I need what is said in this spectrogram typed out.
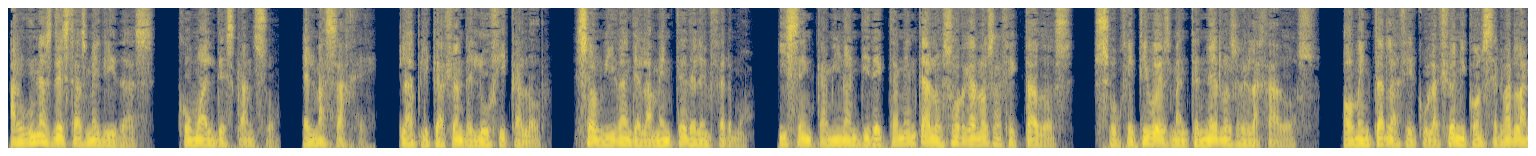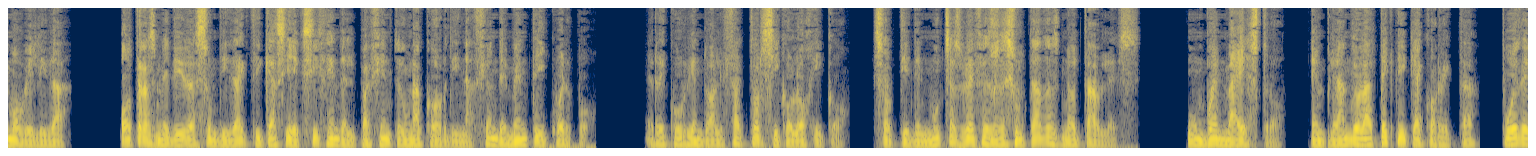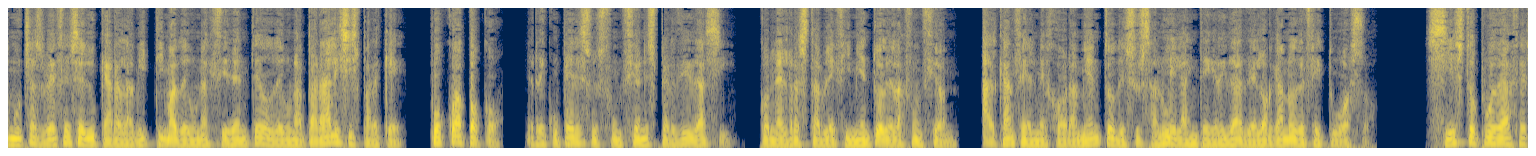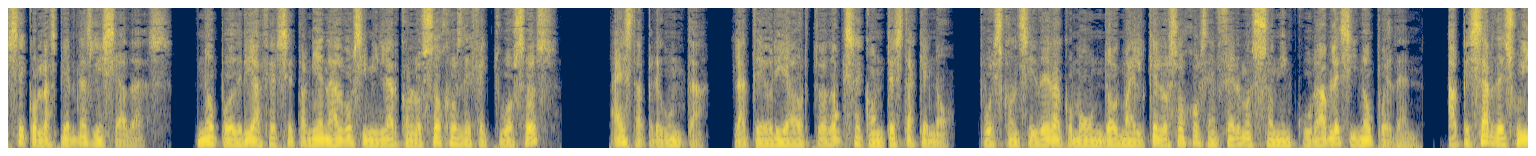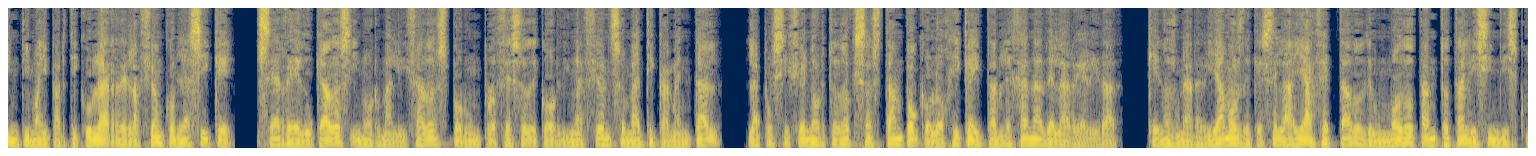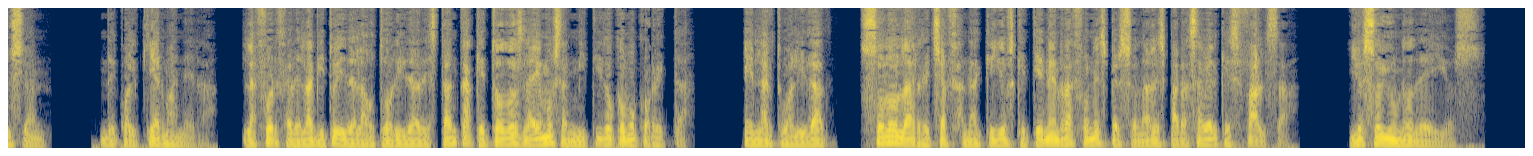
Algunas de estas medidas, como el descanso, el masaje, la aplicación de luz y calor, se olvidan de la mente del enfermo y se encaminan directamente a los órganos afectados. Su objetivo es mantenerlos relajados, aumentar la circulación y conservar la movilidad. Otras medidas son didácticas y exigen del paciente una coordinación de mente y cuerpo. Recurriendo al factor psicológico, se obtienen muchas veces resultados notables. Un buen maestro, empleando la técnica correcta, puede muchas veces educar a la víctima de un accidente o de una parálisis para que, poco a poco, recupere sus funciones perdidas y, con el restablecimiento de la función, alcance el mejoramiento de su salud y la integridad del órgano defectuoso. Si esto puede hacerse con las piernas lisiadas, ¿no podría hacerse también algo similar con los ojos defectuosos? A esta pregunta, la teoría ortodoxa contesta que no, pues considera como un dogma el que los ojos enfermos son incurables y no pueden, a pesar de su íntima y particular relación con la psique, ser reeducados y normalizados por un proceso de coordinación somática mental, la posición ortodoxa es tan poco lógica y tan lejana de la realidad, que nos maravíamos de que se la haya aceptado de un modo tan total y sin discusión. De cualquier manera, la fuerza del hábito y de la autoridad es tanta que todos la hemos admitido como correcta. En la actualidad, solo la rechazan aquellos que tienen razones personales para saber que es falsa. Yo soy uno de ellos.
